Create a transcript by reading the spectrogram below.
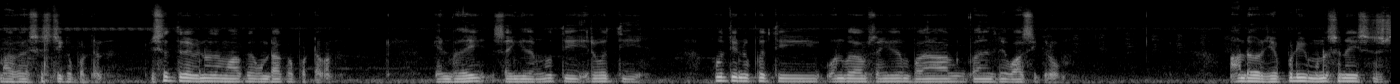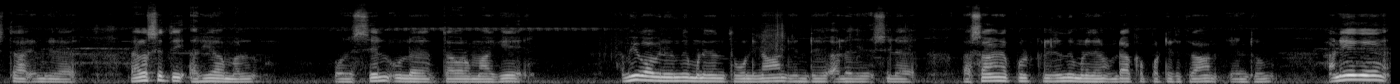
சிருஷ்டிக்கப்பட்டான். விசித்திர வினோதமாக உண்டாக்கப்பட்டவன் என்பதை சங்கீதம் நூற்றி இருபத்தி நூற்றி முப்பத்தி ஒன்பதாம் சங்கீதம் பதினான்கு பதினைந்திலே வாசிக்கிறோம். ஆண்டவர் எப்படி மனுஷனை சிருஷ்டித்தார் என்கிற ரகசியத்தை அறியாமல் ஒரு செல் உள்ள தாவரமாகிய அமீபாவிலிருந்து மனிதன் தோன்றினான் என்று அல்லது சில ரசாயன பொருட்களிலிருந்து மனிதன் உண்டாக்கப்பட்டிருக்கிறான் என்றும் அநேக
